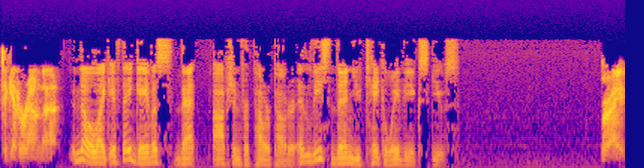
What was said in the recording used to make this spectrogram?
to get around that. no, like if they gave us that option for power powder, at least then you take away the excuse. Right.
